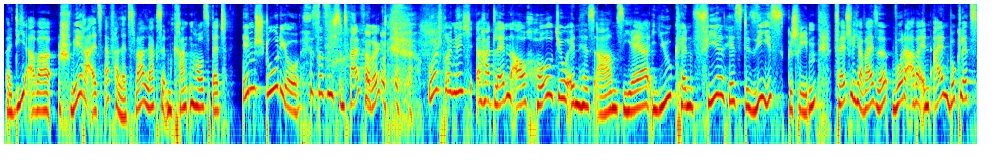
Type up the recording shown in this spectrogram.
weil die aber schwerer als er verletzt war, lag sie im Krankenhausbett im Studio. Ist das nicht total verrückt? Ursprünglich hat Lennon auch Hold You in His Arms, Yeah, You Can Feel His Disease geschrieben. Fälschlicherweise wurde aber in allen Booklets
